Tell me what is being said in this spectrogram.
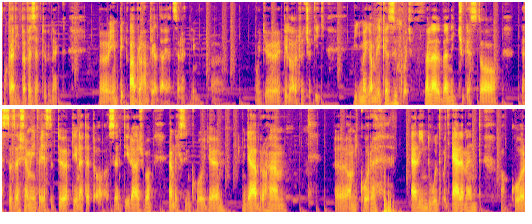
akár így bevezetőnek. Én Ábrahám példáját szeretném, hogy egy pillanatra csak így, így megemlékezzünk, vagy felelvenítsük ezt a, ezt az eseményt, vagy ezt a történetet a Szentírásba. Emlékszünk, hogy, hogy Ábrahám, amikor elindult, vagy elment, akkor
